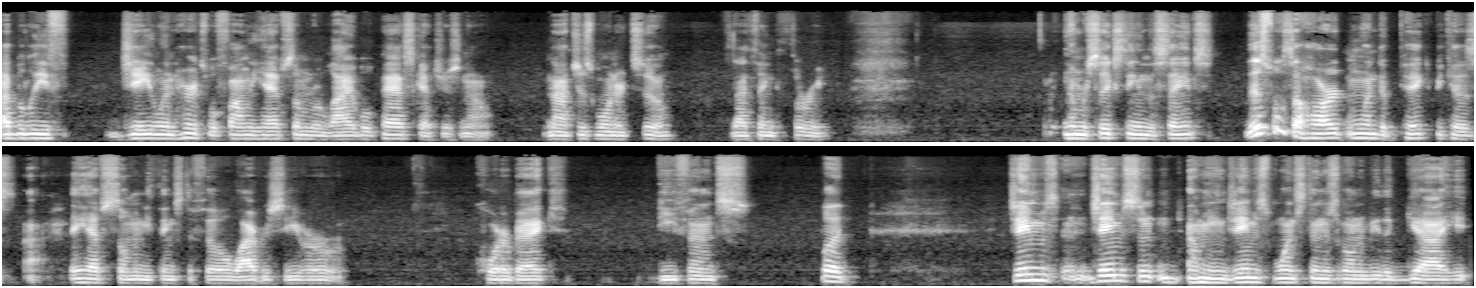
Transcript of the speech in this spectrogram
I believe Jalen Hurts will finally have some reliable pass catchers now, not just one or two. I think three. Number 16, the Saints. This was a hard one to pick because uh, they have so many things to fill wide receiver, quarterback, defense. But James Jameson, I mean, Jameis Winston is going to be the guy. He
